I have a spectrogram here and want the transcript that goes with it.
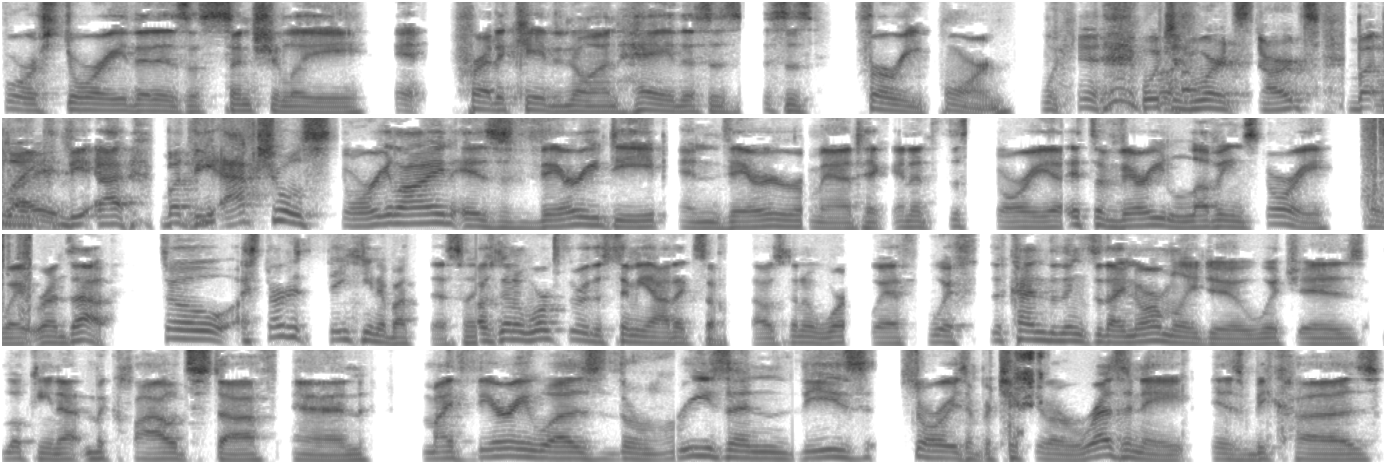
for a story that is essentially eh, predicated on, hey, this is this is furry porn, which, which is where it starts. But like right. the uh, but the actual storyline is very deep and very romantic, and it's the story. It's a very loving story the way it runs out. So I started thinking about this. I was going to work through the semiotics of it. I was going to work with with the kind of things that I normally do, which is looking at McCloud stuff and my theory was the reason these stories in particular resonate is because,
